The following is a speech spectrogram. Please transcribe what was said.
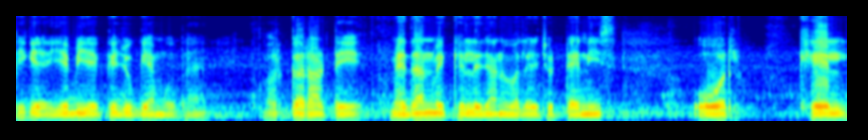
ठीक है, ये भी एक जो गेम होता है। और कराटे मैदान में खेले जाने वाले जो टेनिस और खेल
